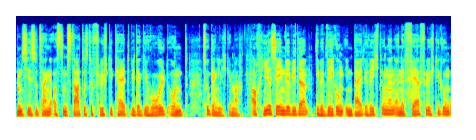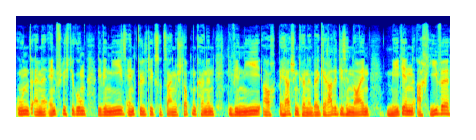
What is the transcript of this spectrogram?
haben sie sozusagen aus dem Status der Flüchtigkeit wieder geholt und zugänglich gemacht. Auch hier sehen wir wieder die Bewegung in beide Richtungen, eine Verflüchtigung und eine Entflüchtigung, die wir nie endgültig sozusagen stoppen können, die wir nie auch beherrschen können, weil gerade diese neuen Medienarchive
